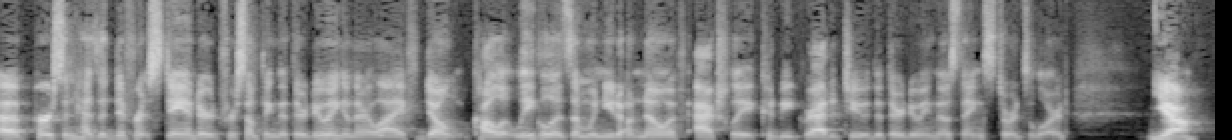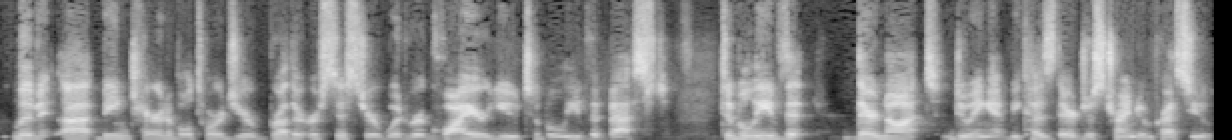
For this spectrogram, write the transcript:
a person has a different standard for something that they're doing in their life don't call it legalism when you don't know if actually it could be gratitude that they're doing those things towards the lord Yeah. Living, uh, being charitable towards your brother or sister would require you to believe the best, to believe that they're not doing it because they're just trying to impress you.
